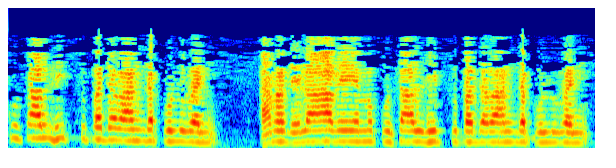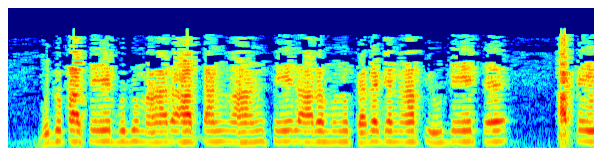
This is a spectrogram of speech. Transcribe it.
කුසල් හිත් උපදවන්න පුළුවනි. හැම වෙලාවෙම කුසල් හිත් උපදවන්න පුළුවනි. බුදුපසේ බුදුමහරහතන් වහන්සේලා අරමුණු කරගෙන අපි උදේට අපේ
